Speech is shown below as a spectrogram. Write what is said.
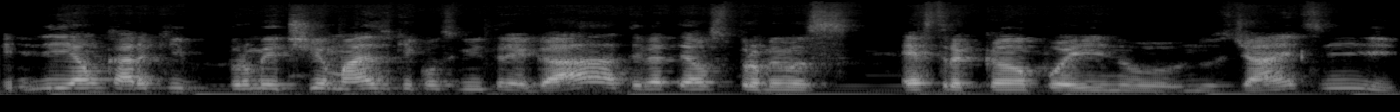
Ele é um cara que prometia mais do que conseguiu entregar, teve até uns problemas extra-campo aí no, nos Giants e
